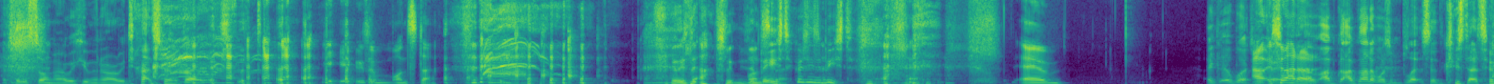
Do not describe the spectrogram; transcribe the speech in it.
That's what the song "Are We Human or Are We Dancing" about. He was a monster. It was an absolute monster. beast, because he's a beast. Um, Uh, Oh, so. I'm, I'm, I'm glad it wasn't Blitzen because that's a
